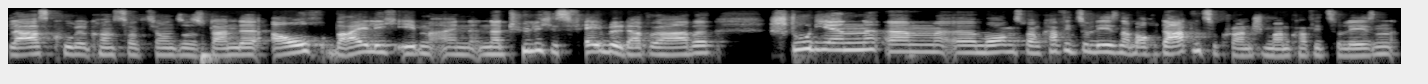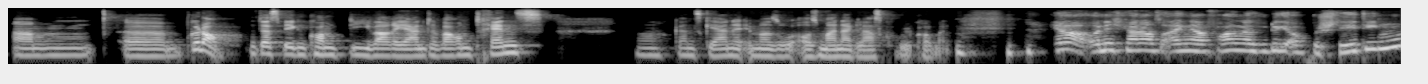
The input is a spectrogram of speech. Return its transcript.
Glaskugelkonstruktion zustande, auch weil ich eben ein natürliches Fable dafür habe, Studien ähm, äh, morgens beim Kaffee zu lesen, aber auch Daten zu crunchen beim Kaffee zu lesen. Ähm, äh, genau, und deswegen kommt die Variante, warum Trends ganz gerne immer so aus meiner Glaskugel kommen. Ja, und ich kann aus eigener Erfahrung natürlich auch bestätigen,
